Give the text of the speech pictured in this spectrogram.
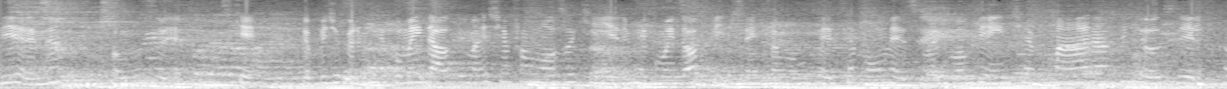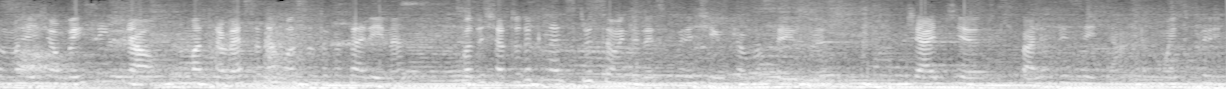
Vegetariana. Vamos ver. Porque eu pedi pra ele me recomendar o que mais tinha famoso aqui. Ele me recomendou a pizza. Então vamos ver se é bom mesmo. Mas o ambiente é maravilhoso. E ele fica numa região bem central, numa travessa da rua Santa Catarina. Vou deixar tudo aqui na descrição, entendeu? Esse bonitinho pra vocês, né? Já adianto que vale a visita. É muito bonito.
